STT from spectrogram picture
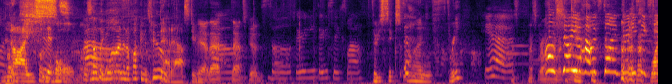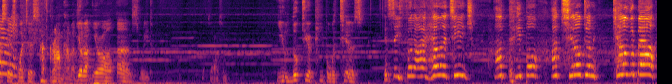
Oh, Nice. Oh my. There's nothing lower than a fucking two. Badass, dude. Yeah. That Wow. that's good. So 30, 36, wow. 36 on 3. Yeah. That's I'll Gromhammer. show you how it's done. 36 Watch damage. this, watch this. That's Gromhammer. You're, all- you're all, um, Sweet. That's awesome. you look to your people with tears and say, For our heritage, our people, our children, kill the bear!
